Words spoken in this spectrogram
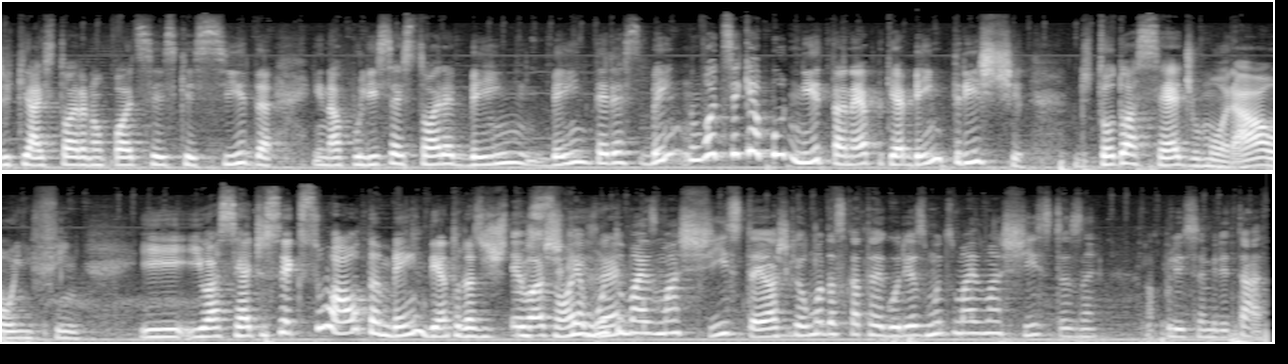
de que a história não pode ser esquecida e na polícia a história é bem, bem interessante, bem, não vou dizer que é bonita, né? Porque é bem triste de todo o assédio moral, enfim. E, e o assédio sexual também dentro das Eu instituições, acho que é muito né? mais machista. Eu acho que é uma das categorias muito mais machistas, né? A polícia militar.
